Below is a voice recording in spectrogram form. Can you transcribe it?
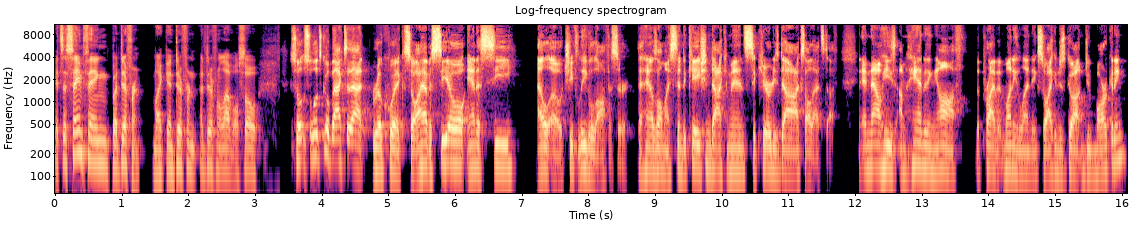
It's the same thing but different, like a different a different level. So so so let's go back to that real quick. So I have a COO and a C LO, Chief Legal Officer, that handles all my syndication documents, securities docs, all that stuff. And now he's I'm handing off the private money lending so I can just go out and do marketing.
